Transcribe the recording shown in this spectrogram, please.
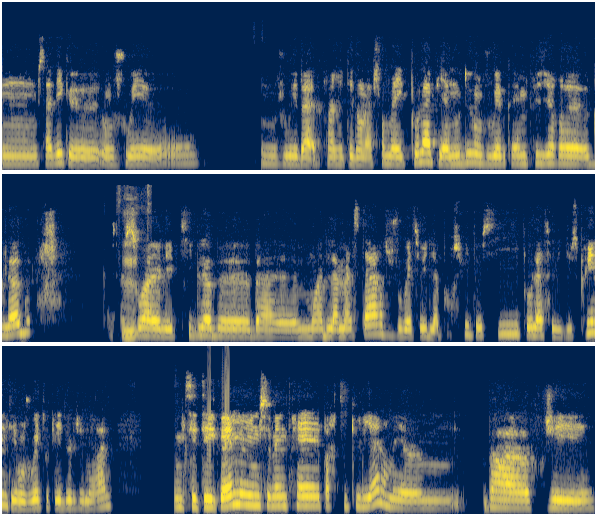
on savait que on jouait, euh, on jouait, bah, enfin, j'étais dans la chambre avec Paula, puis à nous deux, on jouait quand même plusieurs euh, globes, que ce Mm. soit les petits globes, euh, bah, euh, moi de la Mastard, je jouais celui de la poursuite aussi, Paula celui du sprint, et on jouait toutes les deux le général. Donc c'était quand même une semaine très particulière, mais euh, bah j'ai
